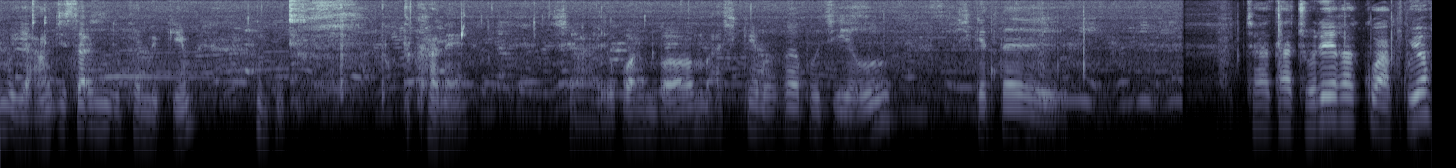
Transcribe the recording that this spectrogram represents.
뭐 양지 삶은 듯한 느낌. 독특하네. 자 요거 한번 맛있게 먹어보지요. 맛있겠다. 자, 다 조리해 갖고 왔고요.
